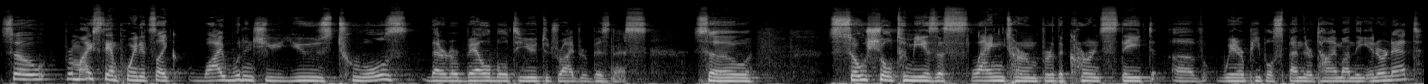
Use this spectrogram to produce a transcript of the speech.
so, from my standpoint, it's like, why wouldn't you use tools that are available to you to drive your business? So, social to me is a slang term for the current state of where people spend their time on the internet,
